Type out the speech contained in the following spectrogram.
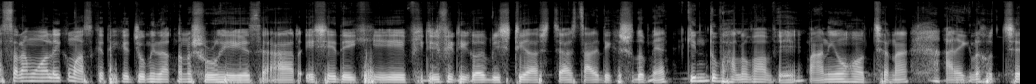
আসসালামু আলাইকুম। আজকে থেকে জমি লাগানো শুরু হয়ে গেছে। আর এসে দেখি ফিটির ফিটি করে বৃষ্টি আসছে আর চারিদিকে শুধু ম্যাঘ কিন্তু ভালোভাবে পানিও হচ্ছে না। আর এগুলো হচ্ছে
